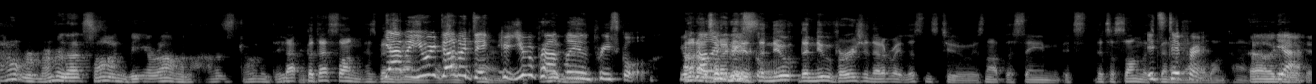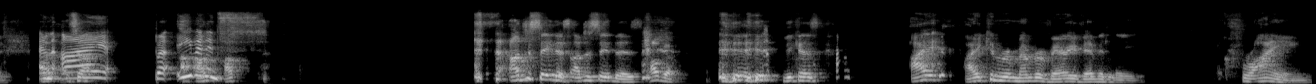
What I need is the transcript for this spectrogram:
I don't remember that song being around when I was going to date. That, but that song has been. Yeah, but you were for a done with time. daycare. You were probably in preschool. You I were don't know. probably What I in mean is the new the new version that everybody listens to is not the same. It's it's a song that's It's been different. around a long time. Oh, okay, Yeah. okay. and Uh, so- I but even in I'll- s- I'll just say this. I'll just say this I'll go. because I I can remember very vividly crying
